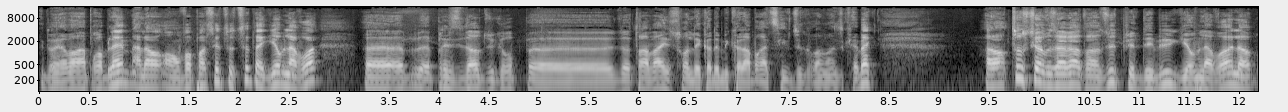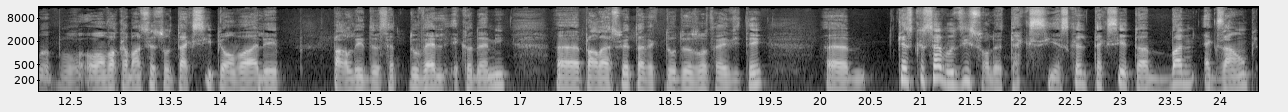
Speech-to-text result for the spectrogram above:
Il doit y avoir un problème. Alors, on va passer tout de suite à Guillaume Lavoie, président du groupe de travail sur l'économie collaborative du gouvernement du Québec. Alors, tout ce que vous avez entendu depuis le début, Guillaume Lavoie, on va commencer sur le taxi, puis on va aller parler de cette nouvelle économie par la suite avec nos deux autres invités. Euh, qu'est-ce que ça vous dit sur le taxi? Est-ce que le taxi est un bon exemple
